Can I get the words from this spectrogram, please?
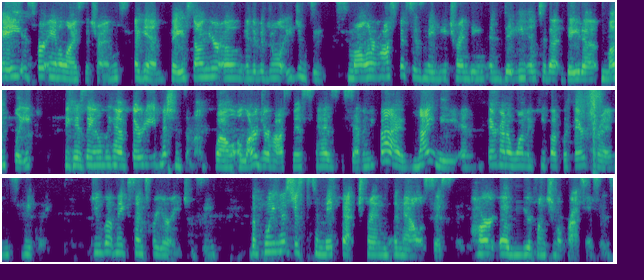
A is for analyze the trends. Again, based on your own individual agency. Smaller hospices may be trending and digging into that data monthly because they only have 30 admissions a month, while a larger hospice has 75, 90, and they're going to want to keep up with their trends weekly. Do what makes sense for your agency. The point is just to make that trend analysis part of your functional processes.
